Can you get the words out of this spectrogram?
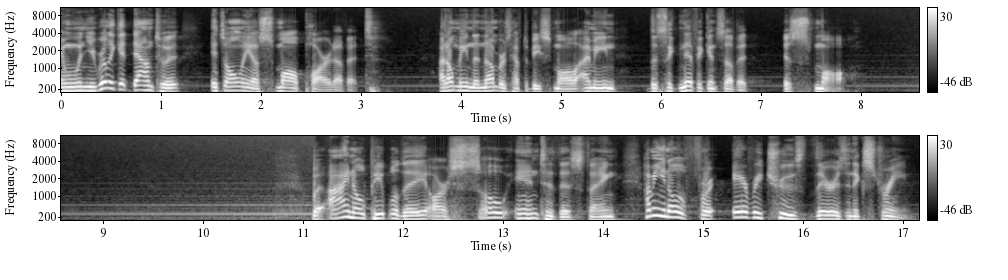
And when you really get down to it, it's only a small part of it. I don't mean the numbers have to be small, I mean the significance of it is small. But I know people, they are so into this thing. How many you know for every truth there is an extreme?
